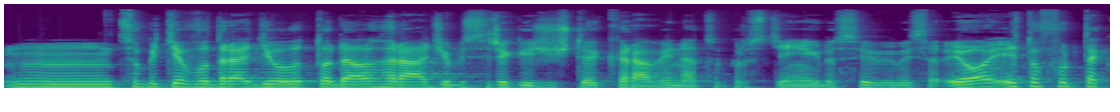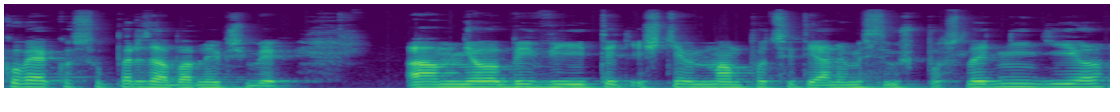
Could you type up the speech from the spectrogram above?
mm, co by tě odradilo to dál hrát, že by si řekl, že to je kravina, to prostě někdo si vymyslel. Jo, je to furt takový jako super zábavný příběh. A mělo by být, teď ještě mám pocit, já nevím, jestli už poslední díl,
